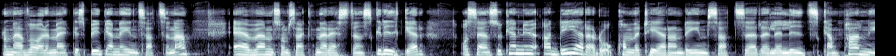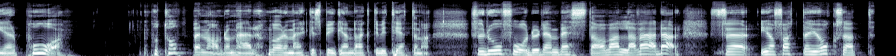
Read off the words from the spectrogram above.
de här varumärkesbyggande insatserna. Även som sagt när resten skriker. Och sen så kan du addera då konverterande insatser eller leadskampanjer på på toppen av de här varumärkesbyggande aktiviteterna. För då får du den bästa av alla världar. För jag fattar ju också att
